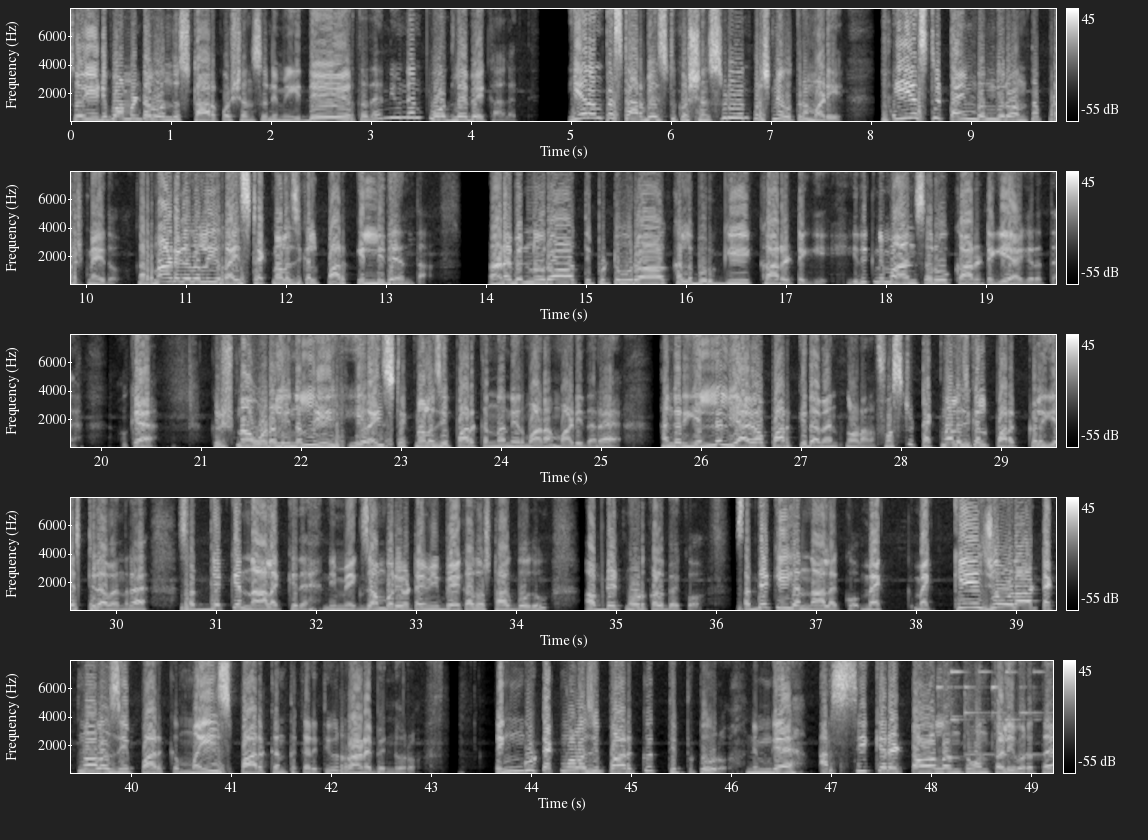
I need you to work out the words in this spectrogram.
ಸೊ ಈ ಡಿಪಾರ್ಟ್ಮೆಂಟ್ ಅಲ್ಲಿ ಒಂದು ಸ್ಟಾರ್ ಕ್ವಶನ್ಸ್ ನಿಮಗೆ ಇದ್ದೇ ಇರ್ತದೆ, ನೀವು ನೆನಪು ಓದ್ಲೇಬೇಕಾಗತ್ತೆ. ಏನಂತ ಸ್ಟಾರ್ ಬೇಸ್ಡ್ ಕ್ವಶನ್ಸ್ ಒಂದು ಪ್ರಶ್ನೆ ಉತ್ತರ ಮಾಡಿ. ಹೈಯೆಸ್ಟ್ ಟೈಮ್ ಬಂದಿರುವಂತ ಪ್ರಶ್ನೆ ಇದು. ಕರ್ನಾಟಕದಲ್ಲಿ ರೈಸ್ ಟೆಕ್ನಾಲಜಿಕಲ್ ಪಾರ್ಕ್ ಎಲ್ಲಿದೆ ಅಂತ. ರಾಣೆಬೆನ್ನೂರ ತಿಪಟೂರ ಕಲಬುರ್ಗಿ, ಕಾರಟಗಿ. ಇದಕ್ಕೆ ನಿಮ್ಮ ಆನ್ಸರು ಕಾರಟಗಿ ಆಗಿರುತ್ತೆ. ಓಕೆ ಕೃಷ್ಣ ಒಡಲಿನಲ್ಲಿ ಈ ರೈಸ್ ಟೆಕ್ನಾಲಜಿ ಪಾರ್ಕ್ ಅನ್ನ ನಿರ್ಮಾಣ ಮಾಡಿದ್ದಾರೆ. ಹಂಗಾರೆ ಎಲ್ಲೆಲ್ಲಿ ಯಾವ್ಯಾವ ಪಾರ್ಕ್ ಇದಾವೆ ಅಂತ ನೋಡೋಣ. ಫಸ್ಟ್ ಟೆಕ್ನಾಲಜಿಕಲ್ ಪಾರ್ಕ್ಗಳು ಎಷ್ಟಿದಾವೆ ಅಂದ್ರೆ ಸದ್ಯಕ್ಕೆ ನಾಲ್ಕಿದೆ. ನಿಮ್ಮ ಎಕ್ಸಾಮ್ ಬರೆಯೋ ಟೈಮಿಗೆ ಬೇಕಾದಷ್ಟು ಆಗ್ಬೋದು. ಅಪ್ಡೇಟ್ ನೋಡ್ಕೊಳ್ಬೇಕು. ಸದ್ಯಕ್ಕೆ ಈಗ ನಾಲ್ಕು. ಮೆಕ್, ಮೆಕ್ಕೆಜೋಳ ಟೆಕ್ನಾಲಜಿ ಪಾರ್ಕ್, ಮೈಸ್ ಪಾರ್ಕ್ ಅಂತ ಕರಿತೀವಿ ರಾಣೆಬೆನ್ನೂರು. ತೆಂಗು ಟೆಕ್ನಾಲಜಿ ಪಾರ್ಕ್ ತಿಪ್ಪಟೂರು ನಿಮಗೆ ಅರ್ಸಿಕೆರೆ ಟಾಲ್ ಅಂತ ಒಂದು ತಳಿ ಬರುತ್ತೆ.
